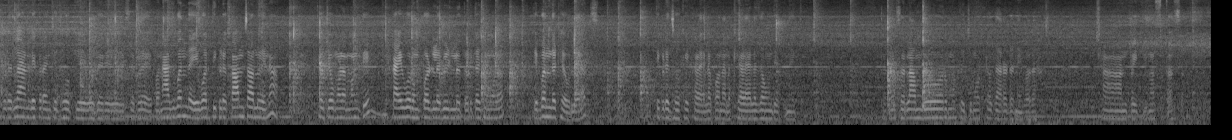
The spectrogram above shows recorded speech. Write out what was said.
इकडं लहान लेकरांचे झोके वगैरे सगळं आहे. पण आज बंद आहे. वर तिकडं काम चालू आहे ना. त्याच्यामुळं मग ते काही वरून पडलं बिडलं तर त्याच्यामुळं ते बंद ठेवलं आहे आज. तिकडे झोके खेळायला कोणाला खेळायला जाऊन देत नाहीत. तर असं लांबवर मोठंची मोठं गार्डन आहे बघा. छानपैकी मस्त असं.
